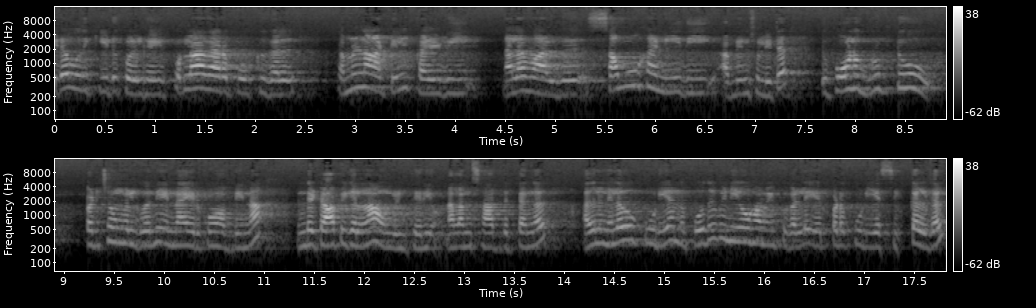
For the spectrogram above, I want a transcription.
இடஒதுக்கீடு கொள்கை பொருளாதார போக்குகள் தமிழ்நாட்டில் கல்வி நலவாழ்வு சமூக நீதி அப்படின்னு சொல்லிட்டு இது போன குரூப் டூ படித்தவங்களுக்கு வந்து என்ன இருக்கும் அப்படின்னா இந்த டாப்பிக்கெல்லாம் அவங்களுக்கு தெரியும். நலம் சார் திட்டங்கள் அதில் நிலவக்கூடிய அந்த பொது விநியோக அமைப்புகளில் ஏற்படக்கூடிய சிக்கல்கள்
